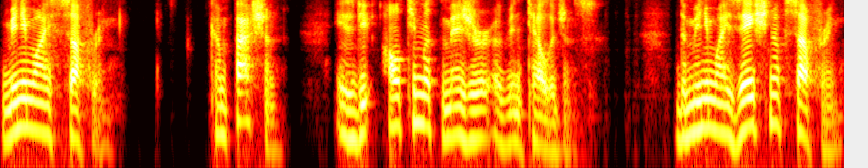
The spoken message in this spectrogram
Minimize suffering. Compassion is the ultimate measure of intelligence. The minimization of suffering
